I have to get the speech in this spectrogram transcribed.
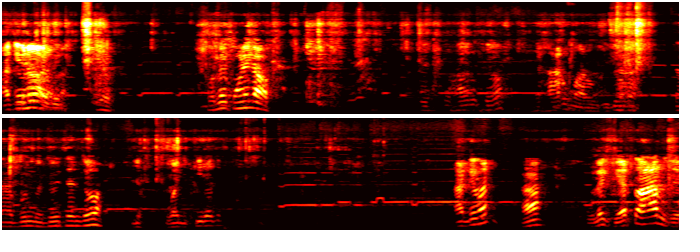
આ કેવું ના ભલે કોણી લાવ. મારું છે, સાબુન બધું છે જો ભગવાન પી લેજો. આગેવાન હા ઓલે ઘેર તો સારું છે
